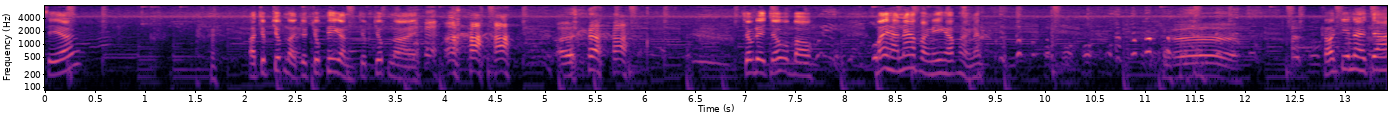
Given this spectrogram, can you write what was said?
เสียงเอาจุ๊บจุ๊บหน่อยจุ๊บจุ๊บพี่กันจุ๊บจุ๊บหน่อยเออจุ๊บเดี๋ยวจุ๊บเบาๆไม่หันหน้าฝั่งนี้ครับฝั่งหน้าเออขอกินหน่อยจ้า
